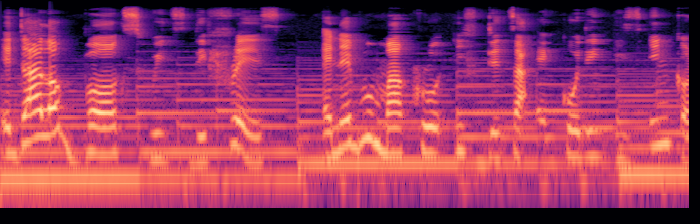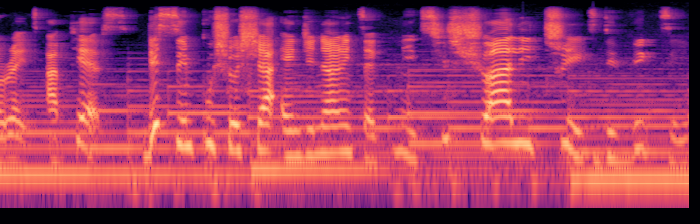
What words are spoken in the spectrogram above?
a dialog box with the phrase enable macro if data encoding is incorrect appears. This simple social engineering technique usually tricks the victim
